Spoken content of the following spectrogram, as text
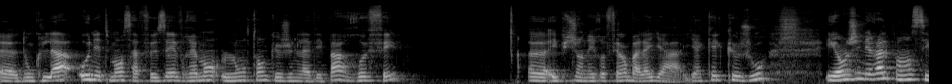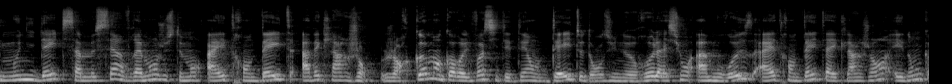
euh, donc là, honnêtement, ça faisait vraiment longtemps que je ne l'avais pas refait. Euh, et puis j'en ai refait un bah il y a, quelques jours. Et en général, pendant ces money dates, ça me sert vraiment justement à être en date avec l'argent. Genre comme encore une fois, si tu étais en date dans une relation amoureuse, à être en date avec l'argent. Et donc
